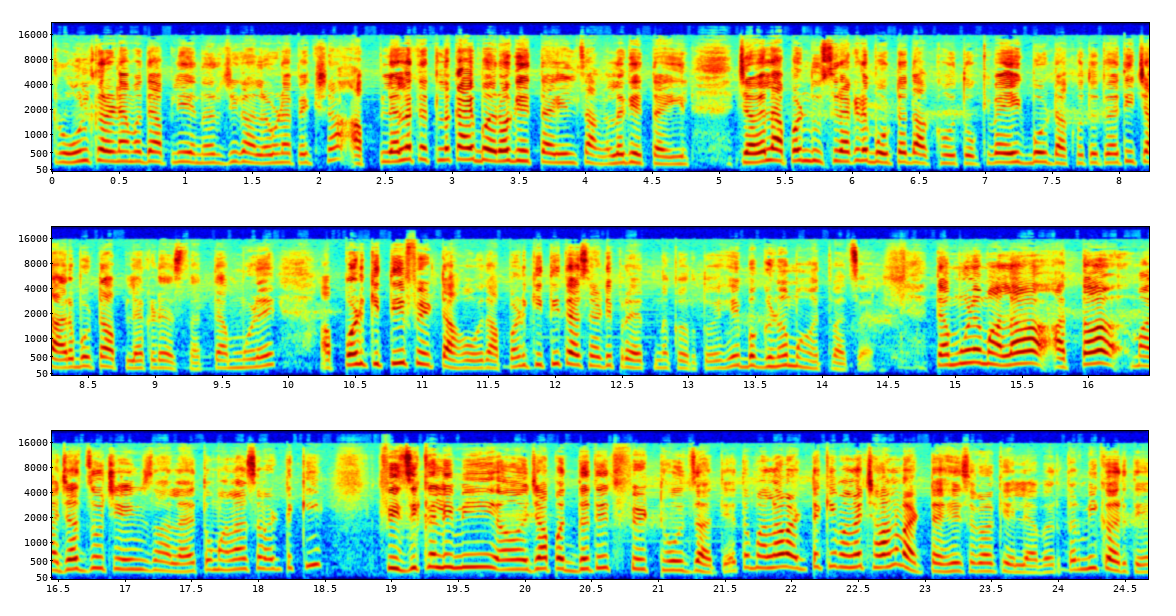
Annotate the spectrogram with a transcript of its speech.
ट्रोल करण्यामध्ये आपली एनर्जी घालवण्यापेक्षा आपल्याला त्यातलं काय बरं घेता येईल चांगलं घेता येईल? ज्यावेळेला आपण दुसऱ्याकडे बोटं दाखवतो किंवा एक बोट दाखवतो तेव्हा ती चार बोटं आपल्याकडे असतात. त्यामुळे आपण किती फिट आहोत आपण किती त्यासाठी प्रयत्न करतो हे बघणं महत्त्वाचं आहे. त्यामुळे मला आता माझ्यात जो चेंज झाला आहे तो मला असं वाटतं की फिजिकली मी ज्या पद्धतीत फिट होत जाते तर मला वाटतं की मला छान वाटतं हे सगळं केल्यावर तर मी करते.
